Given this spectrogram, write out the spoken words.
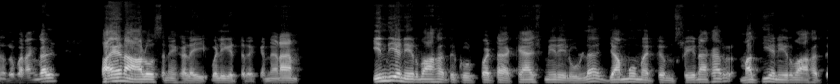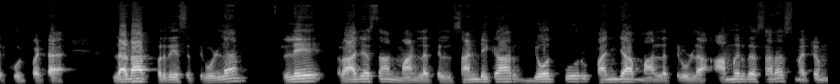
நிறுவனங்கள் பயண ஆலோசனைகளை வெளியிட்டிருக்கின்றன. இந்திய நிர்வாகத்துக்கு உட்பட்ட காஷ்மீரில் உள்ள ஜம்மு மற்றும் ஸ்ரீநகர் மத்திய நிர்வாகத்திற்கு உட்பட்ட லடாக் பிரதேசத்தில் உள்ள லே ராஜஸ்தான் மாநிலத்தில் சண்டிகார் ஜோத்பூர் பஞ்சாப் மாநிலத்தில் உள்ள அமிர்தசரஸ் மற்றும்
